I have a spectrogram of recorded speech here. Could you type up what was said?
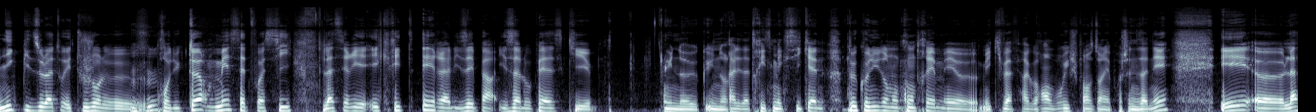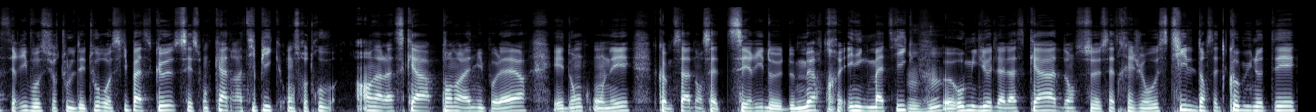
Nick Pizzolato est toujours le mhm. producteur, mais cette fois-ci, la série est écrite et réalisée par Isa Lopez, qui est une, une, réalisatrice mexicaine peu connue dans mon contrée mais, euh, mais qui va faire grand bruit je pense dans les prochaines années. Et euh, la série vaut surtout le détour aussi parce que c'est son cadre atypique. On se retrouve en Alaska pendant la nuit polaire et donc on est comme ça dans cette série de, de meurtres énigmatiques mhm. euh, au milieu de l'Alaska dans cette région hostile dans cette communauté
